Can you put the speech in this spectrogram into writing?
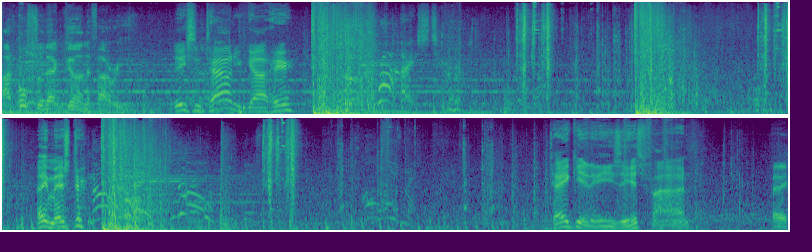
I'd holster that gun if I were you. Decent town you got here. Christ! Hey, mister. No! no! Take it easy. It's fine. Hey,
